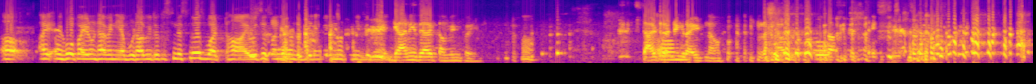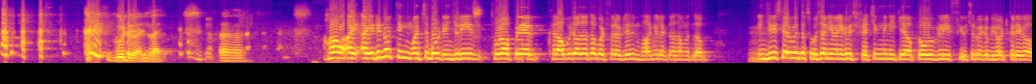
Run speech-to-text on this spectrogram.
Uh, I, I, hope I don't have any Abu Dhabi listeners, but huh, I was just running around the building. I not leave the building. Gani, they are coming for you. Huh. Start um, running right now. One, bhai. Uh, हाँ I I did not think much about injuries. थोड़ा पैर खराब हो जाता था बट फिर अगले दिन भागने लगता था मतलब। इंजरीज के बारे में तो सोचा नहीं मैंने कभी स्ट्रेचिंग भी नहीं किया। प्रोबेबली फ्यूचर में कभी हर्ट करेगा।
